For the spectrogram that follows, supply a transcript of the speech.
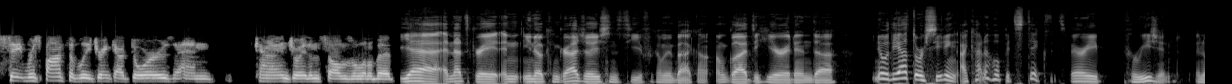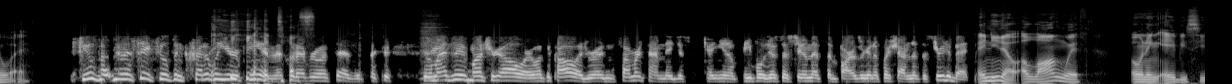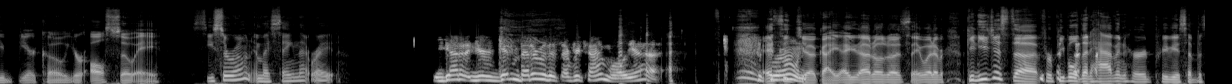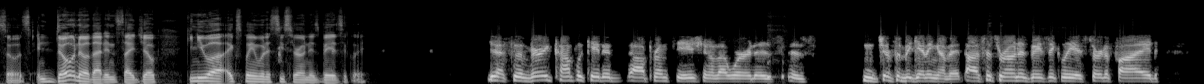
stay responsibly drink outdoors and kind of enjoy themselves a little bit. Yeah, and that's great. And you know, congratulations to you for coming back. I'm glad to hear it. And uh, you know, with the outdoor seating, I kind of hope it sticks. It's very Parisian in a way. It feels, I was going to say, it feels incredibly European. yeah, That's does. what everyone says. it reminds me of Montreal, where I went to college. Where in the summertime, they just, you know, people just assume that the bars are going to push out into the street a bit. And you know, along with owning ABC Beer Co., you're also a Cicerone. Am I saying that right? You got it. You're getting better with this every time. Well, yeah. it's a joke. I, I, I don't know what to say. Whatever. Can you just uh, for people that haven't heard previous episodes and don't know that inside joke, can you uh, explain what a cicerone is basically? Yeah, so a very complicated uh, pronunciation of that word is is just the beginning of it. Uh, cicerone is basically a certified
